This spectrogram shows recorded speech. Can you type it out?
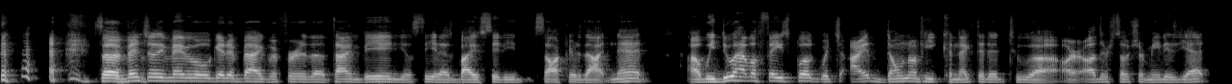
so eventually, maybe we'll get it back. But for the time being, you'll see it as BayouCitySoccer.net. Uh, we do have a Facebook, which I don't know if he connected it to uh, our other social medias yet,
